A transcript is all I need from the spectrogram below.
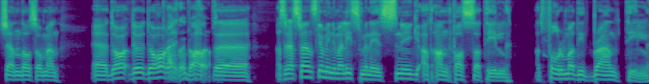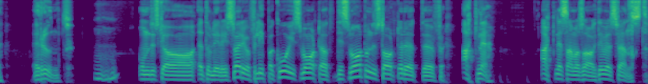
kända och så men eh, du, har, du, du har Ja, det rätt ju bra för att eh, alltså den svenska minimalismen är snygg att anpassa till, att forma ditt brand till runt. Mm. Om du ska etablera dig i Sverige. Och Filippa K är ju smart att, det är smart om du startar ett, eh, för, Acne. Acne samma sak, det är väl svenskt.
